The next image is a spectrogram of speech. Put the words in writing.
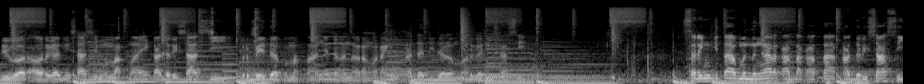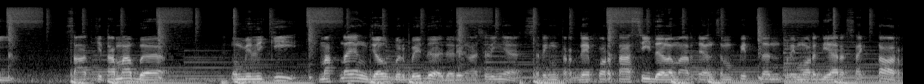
di luar organisasi memaknai kaderisasi. Berbeda pemaknaannya dengan orang-orang yang ada di dalam organisasi. Sering kita mendengar kata-kata kaderisasi saat kita maba memiliki makna yang jauh berbeda dari yang aslinya. Sering terdeportasi dalam artian sempit dan primordial sektor.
